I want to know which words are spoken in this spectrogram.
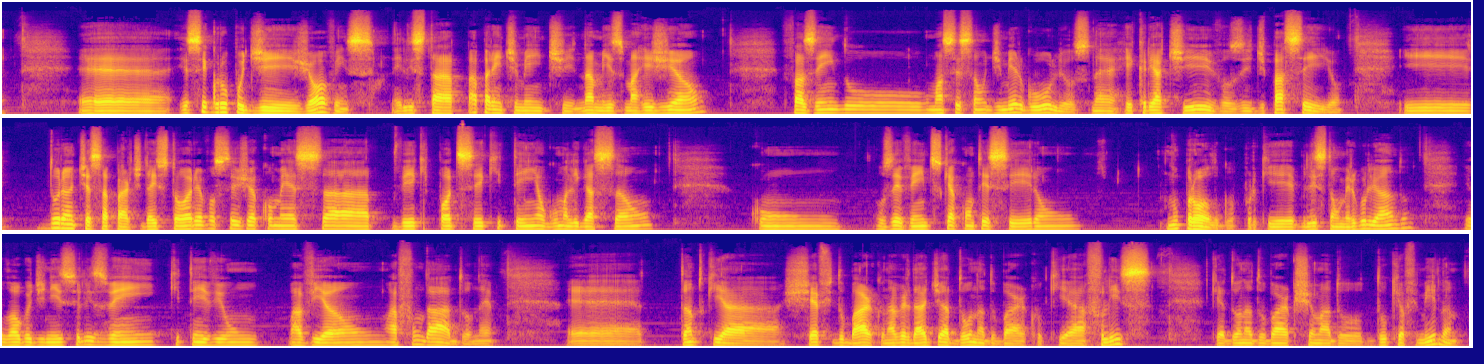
É, esse grupo de jovens ele está aparentemente na mesma região, fazendo uma sessão de mergulhos né, recreativos e de passeio. E durante essa parte da história você já começa a ver que pode ser que tenha alguma ligação com os eventos que aconteceram no prólogo, porque eles estão mergulhando e logo de início eles veem que teve um avião afundado, né? É, tanto que a chefe do barco, na verdade a dona do barco, que é a Fliss, que é dona do barco chamado Duke of Milan,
